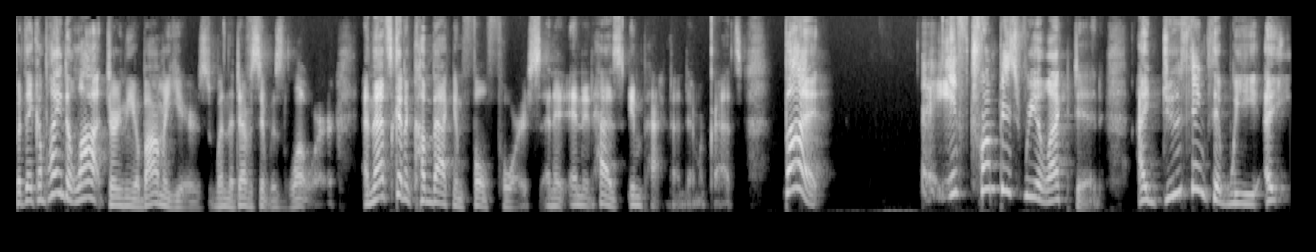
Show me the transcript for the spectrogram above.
but they complained a lot during the Obama years when the deficit was lower. And that's going to come back in full force and it and it has impact on Democrats. But if Trump is reelected, I do think that we I,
